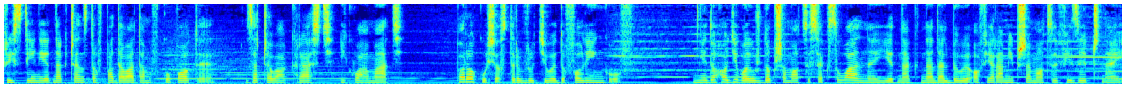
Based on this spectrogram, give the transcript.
Christine jednak często wpadała tam w kłopoty, zaczęła kraść i kłamać. Po roku siostry wróciły do Follingów. Nie dochodziło już do przemocy seksualnej, jednak nadal były ofiarami przemocy fizycznej.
